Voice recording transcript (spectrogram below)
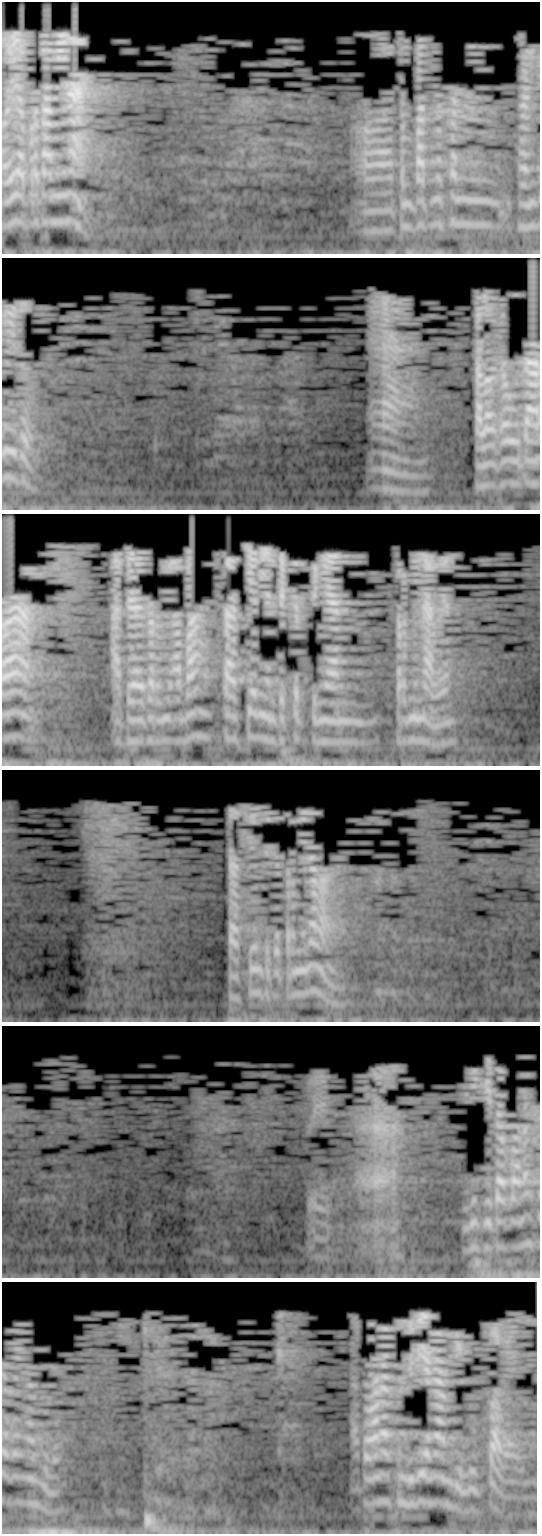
Oh ya Pertamina. Oh, tempat mesen bangku itu. Nah, kalau ke utara ada terminal apa? Stasiun yang dekat dengan terminal kan? Stasiun dekat terminal mana? Nah, ini kita panas siapa yang ngambil ya? Atau anak sendiri yang ngambil lupa kayaknya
